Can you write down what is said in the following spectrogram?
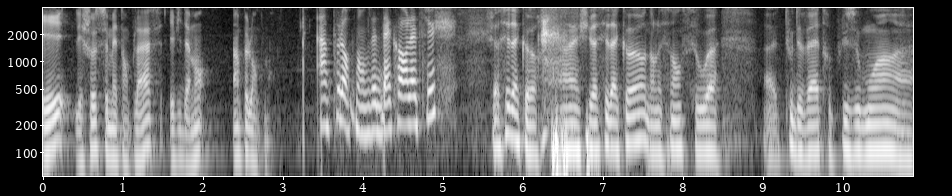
et les choses se mettent en place, évidemment, un peu lentement. Un peu lentement, vous êtes d'accord là-dessus? Je suis assez d'accord. je suis assez d'accord dans le sens où euh, euh, tout devait être plus ou moins euh,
